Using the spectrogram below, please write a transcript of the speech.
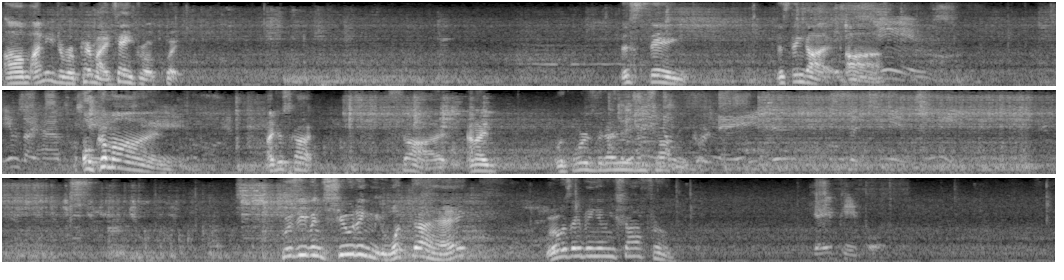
Um, I need to repair my tank real quick. This thing this thing got uh teams. Teams I have. Oh, come on. I just got shot and I like where's the guy who even shot me? grenade. This is a TNT. Who's even shooting me? What the heck? Where was I being getting shot from? Gay people.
